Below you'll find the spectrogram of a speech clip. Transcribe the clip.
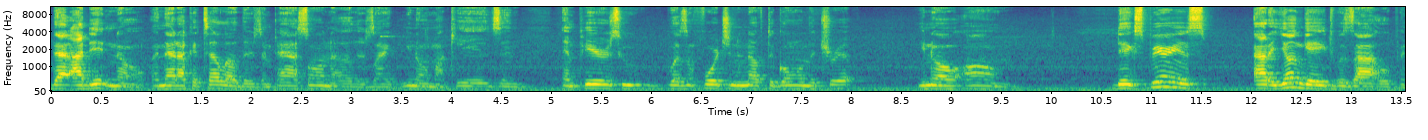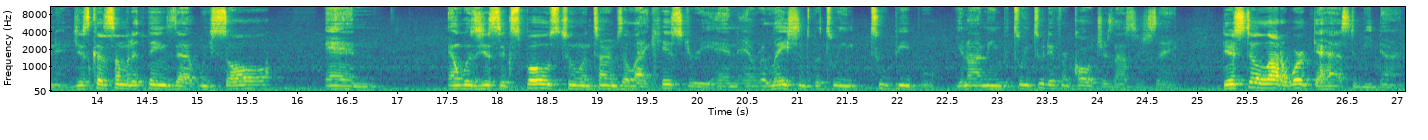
that I didn't know and that I could tell others and pass on to others, like, you know, my kids and, and peers who wasn't fortunate enough to go on the trip. You know, um, the experience at a young age was eye opening just because some of the things that we saw and and was just exposed to in terms of like history and, and relations between two people. You know what I mean? Between two different cultures, I should say. There's still a lot of work that has to be done.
